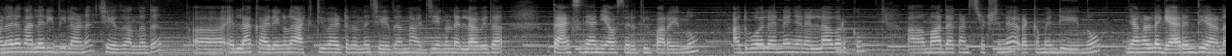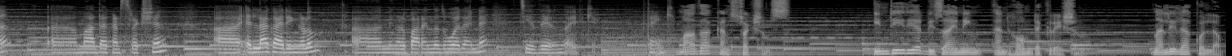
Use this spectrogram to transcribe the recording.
വളരെ നല്ല രീതിയിലാണ് ചെയ്തു തന്നത്. എല്ലാ കാര്യങ്ങളും ആക്റ്റീവായിട്ട് നിന്ന് ചെയ്തു തന്ന അജിയങ്ങളുടെ എല്ലാവിധ താങ്ക്സ് ഞാൻ ഈ അവസരത്തിൽ പറയുന്നു. അതുപോലെ തന്നെ ഞാൻ എല്ലാവർക്കും മാതാ കൺസ്ട്രക്ഷനെ റെക്കമെൻഡ് ചെയ്യുന്നു. ഞങ്ങളുടെ ഗ്യാരന്റിയാണ് മാതാ കൺസ്ട്രക്ഷൻ എല്ലാ കാര്യങ്ങളും നിങ്ങൾ പറയുന്നത് പോലെ തന്നെ ചെയ്തു തരുന്നതായിരിക്കും. Thank you Matha constructions interior designing and home decoration Nallila Kollam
